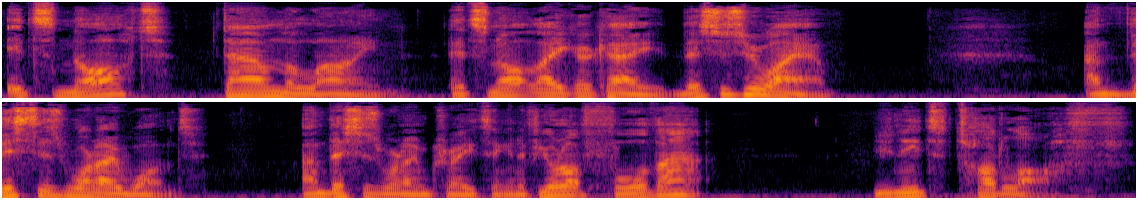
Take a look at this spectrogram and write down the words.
It's not down the line. It's not like, okay, this is who I am and this is what I want and this is what I'm creating. And if you're not for that, you need to toddle off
